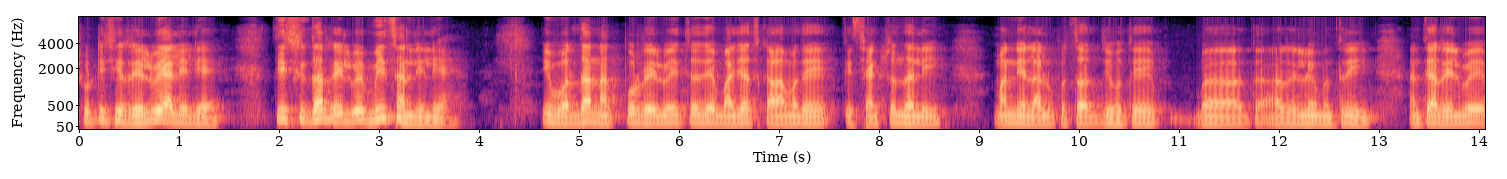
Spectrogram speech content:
छोटीशी रेल्वे आलेली आहे ती सुद्धा रेल्वे मीच आणलेली आहे. ही वर्धा नागपूर रेल्वेचं जे माझ्याच काळामध्ये ती सँक्शन झाली. मान्य लालू प्रसाद जी होते ब- रेल्वे मंत्री आणि त्या रेल्वे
